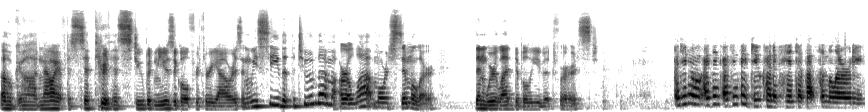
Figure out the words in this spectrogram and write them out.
oh god, now I have to sit through this stupid musical for three hours. And we see that the two of them are a lot more similar than we're led to believe at first. and you know, I think I think they do kind of hint at that similarity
